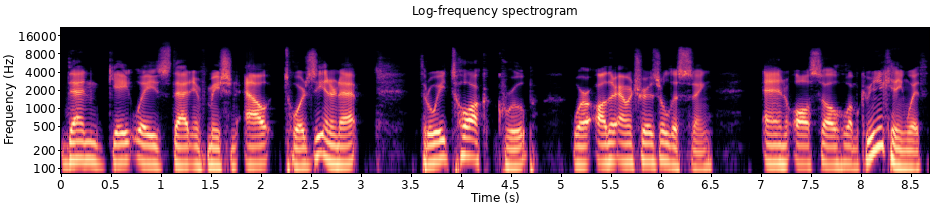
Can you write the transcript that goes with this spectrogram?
then gateways that information out towards the internet through a talk group where other amateurs are listening and also who I'm communicating with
